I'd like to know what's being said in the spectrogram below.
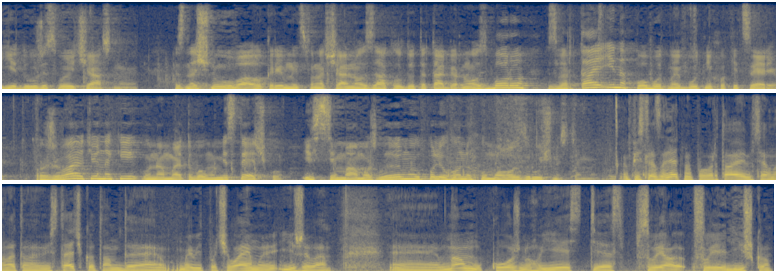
є дуже своєчасною. Значну увагу керівництво навчального закладу та табірного збору звертає і на побут майбутніх офіцерів. Проживають юнаки у наметовому містечку із всіма можливими у полігонних умовах зручностями. Після занять ми повертаємося в наметове містечко, там, де ми відпочиваємо і живемо. Е, Нам кожного є своя, своє ліжко,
